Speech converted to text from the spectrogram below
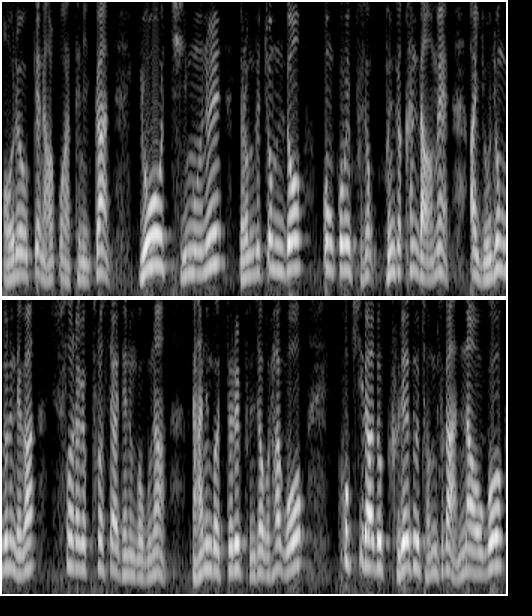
어렵게 나올 것 같으니까 요 지문을 여러분들 좀 더 꼼꼼히 분석, 분석 한 다음에 아, 요 정도는 내가 수월하게 풀었어야 되는 거구나 라는 것들을 분석을 하고 혹시라도 그래도 점수가 안 나오고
